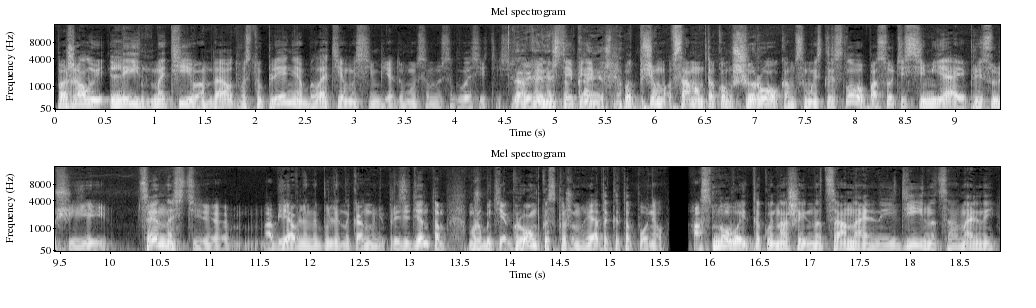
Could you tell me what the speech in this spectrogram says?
Пожалуй, лейтмотивом да, вот выступления была тема семьи. Думаю, со мной согласитесь. Да, в той конечно, степени. конечно. Вот причем в самом таком широком смысле слова, по сути, семья и присущие ей ценности объявлены были накануне президентом, может быть, я громко скажу, но я так это понял, основой такой нашей национальной идеи, национальной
